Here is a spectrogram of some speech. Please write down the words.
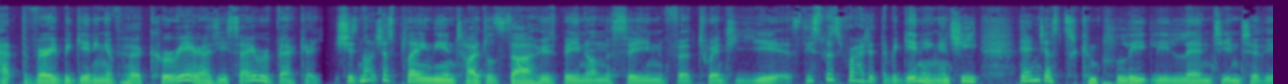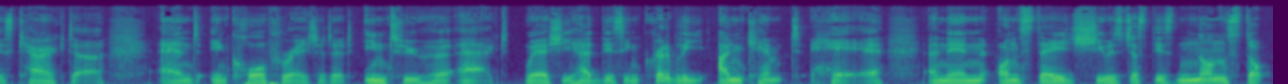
at the very beginning of her career, as you say, Rebecca. She's not just playing the entitled star who's been on the scene for 20 years. This was right at the beginning, and she then just completely lent into this character and incorporated it into her act, where she had this incredibly unkempt hair, and then on stage she was just this non stop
